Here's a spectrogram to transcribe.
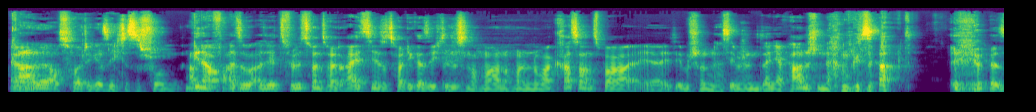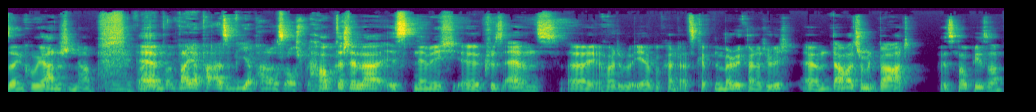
gerade aus heutiger Sicht ist es schon Genau, also also jetzt für Lissabon 2013, also aus heutiger Sicht ist es nochmal noch mal eine Nummer krasser und zwar äh, ist eben schon, hast eben schon seinen japanischen Namen gesagt. Oder seinen koreanischen Namen. war, ähm, war Japan, also wie Japaner das aussprechen. Hauptdarsteller ist nämlich äh, Chris Evans, äh, heute eher bekannt als Captain America natürlich. Ähm, damals schon mit Bart für Snowpiercer.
